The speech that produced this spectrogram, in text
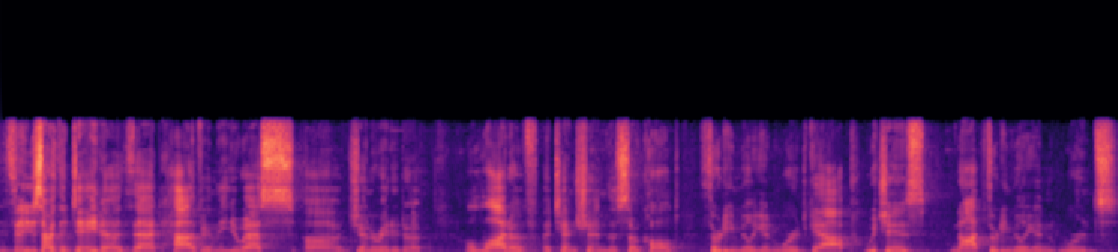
these are the data that have in the US uh, generated a, a lot of attention, the so-called 30 million word gap, which is not 30 million words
